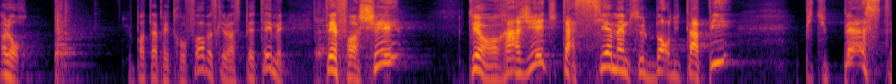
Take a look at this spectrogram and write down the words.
Alors, je ne vais pas taper trop fort parce qu'elle va se péter, mais tu es fâché, tu es enragé, tu t'assieds même sur le bord du tapis, puis tu pestes,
